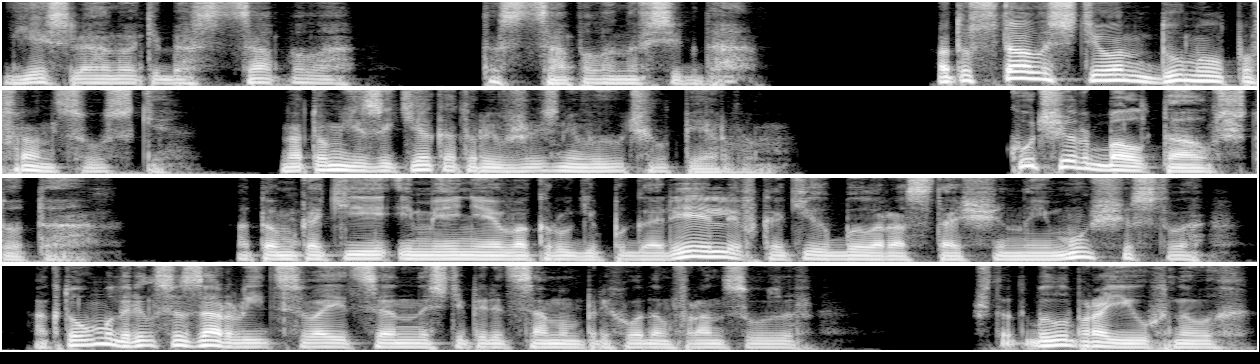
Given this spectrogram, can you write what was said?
Если оно тебя сцапало, то сцапало навсегда. От усталости он думал по-французски, на том языке, который в жизни выучил первым. Кучер болтал что-то о том, какие имения в округе погорели, в каких было растащено имущество — а кто умудрился зарыть свои ценности перед самым приходом французов. Что-то было про Юхновых.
